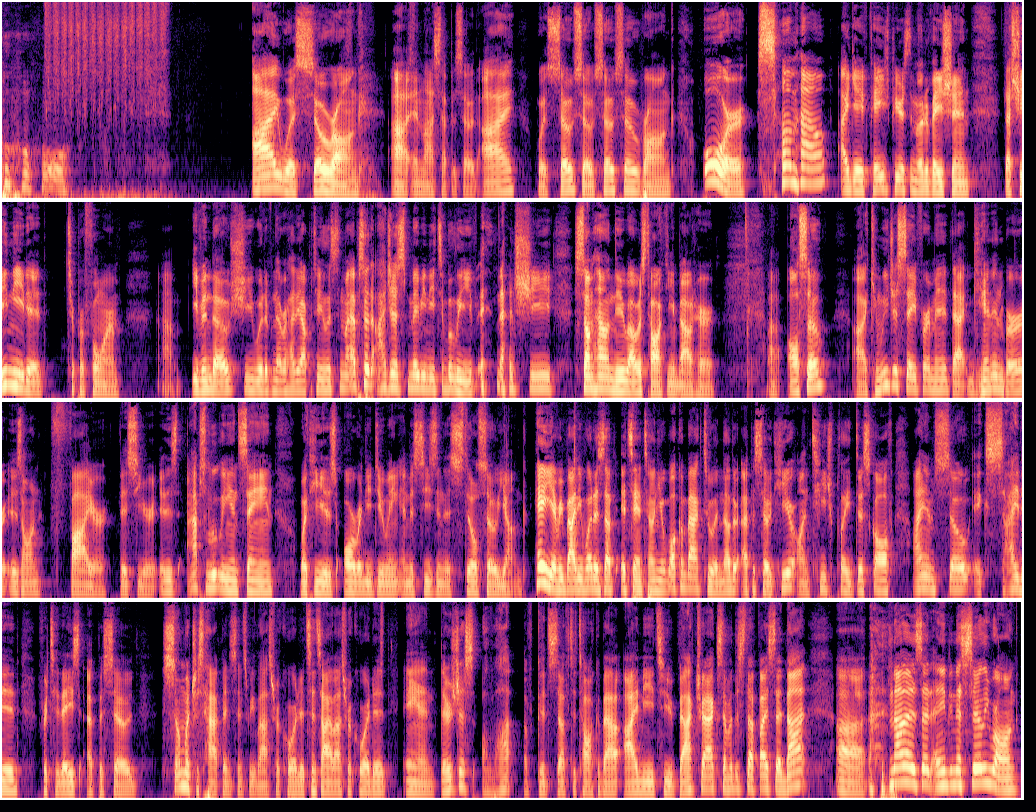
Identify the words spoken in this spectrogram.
I was so wrong uh, in last episode. I was so, so, so, so wrong. Or somehow I gave Paige Pierce the motivation that she needed to perform. Um, even though she would have never had the opportunity to listen to my episode, I just maybe need to believe that she somehow knew I was talking about her. Uh, also, uh, can we just say for a minute that Gannon Buhr is on fire this year? It is absolutely insane what he is already doing, and the season is still so young. Hey, everybody, what is up? It's Antonio. Welcome back to another episode here on Teach Play Disc Golf. I am so excited for today's episode. So much has happened since we last recorded, since I last recorded, and there's just a lot of good stuff to talk about. I need to backtrack some of the stuff I said. Not uh not that I said anything necessarily wrong,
